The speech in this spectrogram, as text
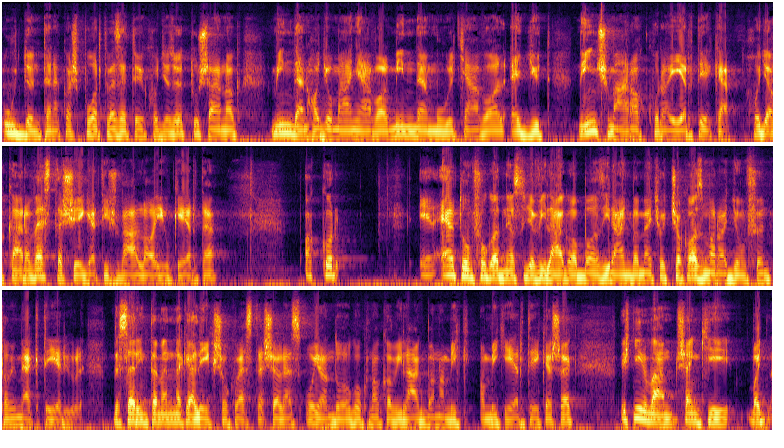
úgy döntenek a sportvezetők, hogy az öttusának minden hagyományával, minden múltjával együtt nincs már akkora értéke, hogy akár a veszteséget is vállaljuk érte, akkor én el tudom fogadni azt, hogy a világ abba az irányba megy, hogy csak az maradjon fönt, ami megtérül. De szerintem ennek elég sok vesztese lesz olyan dolgoknak a világban, amik, amik értékesek. És nyilván senki, vagy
